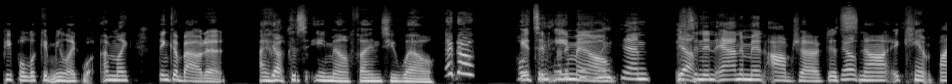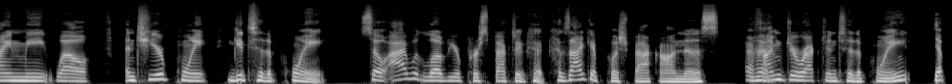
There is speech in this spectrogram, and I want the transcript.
people look at me like, I'm like, think about it. I yeah. hope this email finds you well. I know. Hope it's an email. It's an inanimate object. It's yep. not. It can't find me well. And to your point, get to the point. So I would love your perspective because I get pushed back on this. Uh-huh. I'm direct and to the point. Yep.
